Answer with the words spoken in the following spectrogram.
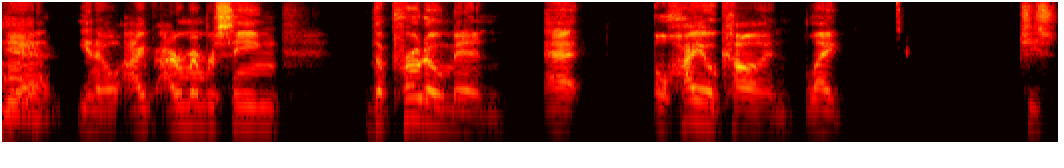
Yeah. Um, you know, I I remember seeing the Protomen at ohio con like geez,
